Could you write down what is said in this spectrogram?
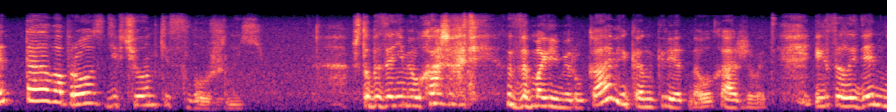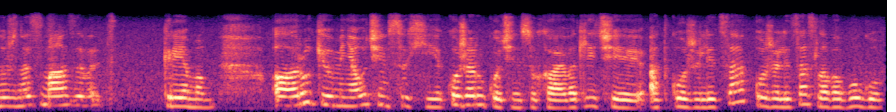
Это вопрос девчонки сложный. Чтобы за ними ухаживать, за моими руками конкретно ухаживать, их целый день нужно смазывать кремом. А руки у меня очень сухие, кожа рук очень сухая, в отличие от кожи лица. Кожа лица, слава богу,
